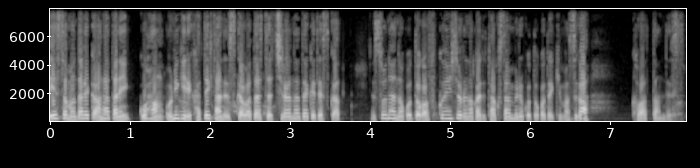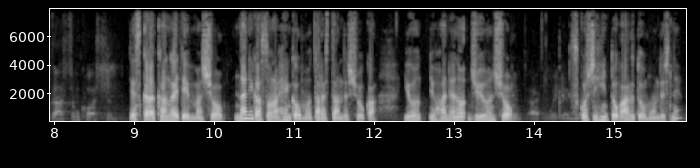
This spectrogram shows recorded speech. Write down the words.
イエス様誰かあなたにご飯おにぎり買ってきたんですか？私たち知らないだけですか？そのようなことが福音書の中でたくさん見ることができますが変わったんです。ですから考えてみましょう。何がその変化をもたらしたんでしょうか。ヨハネの14章。少しヒントがあると思うんですね。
